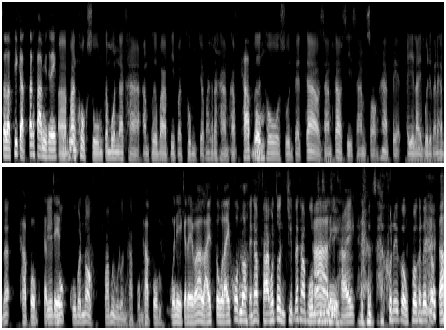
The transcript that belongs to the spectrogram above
สำหรับพิกัดตั้งฟาร์มอยู่ที่ไหนอ่าคุณบ้านโคกสูงตำบลนาคาอำเภอบาปีปทุมจังหวัดมหาสารคามครับครับเบผอมร์โทร 0 8 9 3 9 4 3 2 5 8ไอไลน์เบอร์เดียวกันนะครับและครับผมชัดเฟซเจนบุ๊กครูบ้านนอกฟ้ามือบุดลครับผมครับผมมื่อนี้ก็ได้ว่าหลายตัวหลายครบเนาะนะครับฝากไว้ต้นคลิปนะครับผมอ่าที่นี่สุดท้ายให้ปรึกษาคนในครอบครัวกันด้วยครับอ่า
